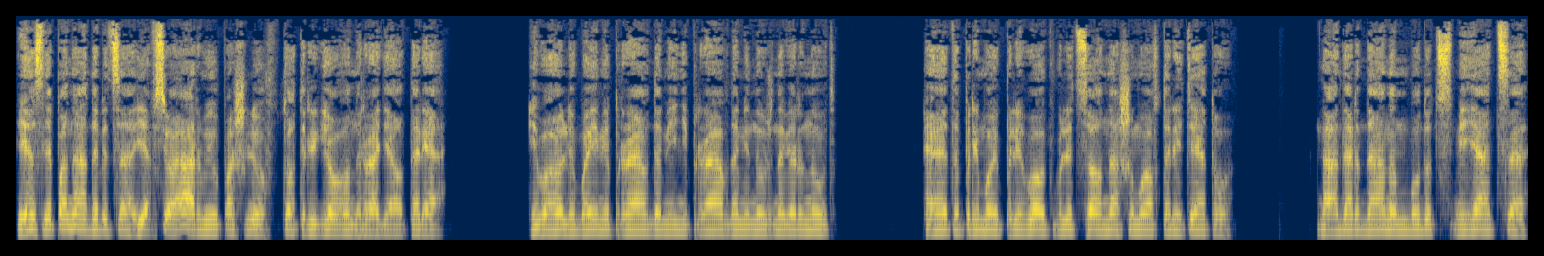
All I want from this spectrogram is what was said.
Если понадобится, я всю армию пошлю в тот регион ради алтаря. Его любыми правдами и неправдами нужно вернуть. Это прямой плевок в лицо нашему авторитету. Над Орданом будут смеяться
